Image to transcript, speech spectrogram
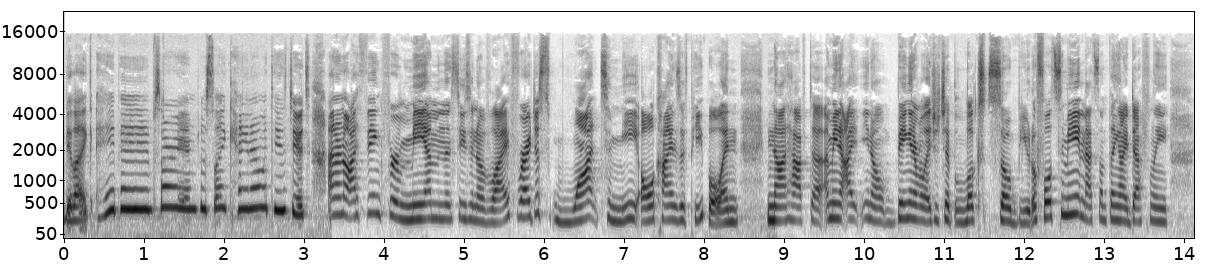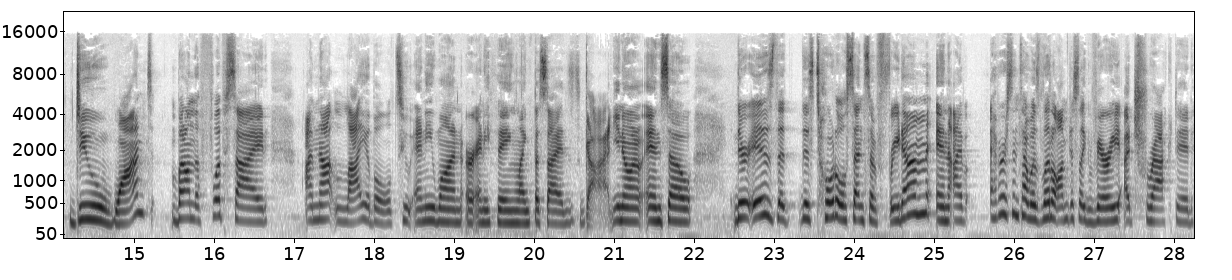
be like, "Hey babe, sorry, I'm just like hanging out with these dudes." I don't know. I think for me, I'm in this season of life where I just want to meet all kinds of people and not have to I mean, I, you know, being in a relationship looks so beautiful to me and that's something I definitely do want. But on the flip side, I'm not liable to anyone or anything like besides God, you know? And so there is the, this total sense of freedom. And I've, ever since I was little, I'm just like very attracted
